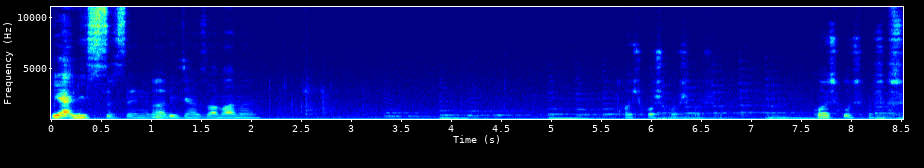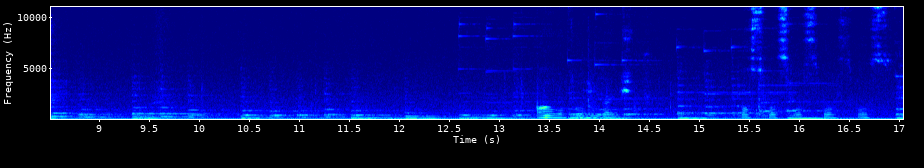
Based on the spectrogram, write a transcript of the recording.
Ya Lester senin arayacağın zamanı. Koş koş koş koş. Koş koş koş koş. Aa motor buradaymış. Bas bas bas bas bas.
